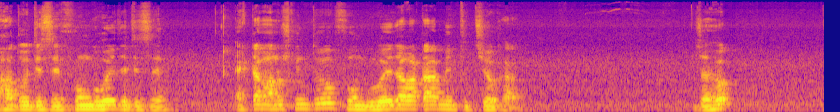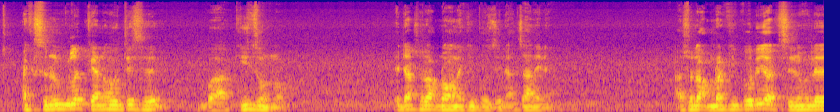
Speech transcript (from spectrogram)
আহত হইতেছে ফঙ্গু হয়ে যেতেছে একটা মানুষ কিন্তু ফঙ্গু হয়ে যাওয়াটা মৃত্যুর চেয়েও খারাপ। যাই হোক অ্যাক্সিডেন্টগুলো কেন হইতেছে বা কি জন্য, এটা আসলে আমরা অনেকেই বুঝি না, জানি না। আসলে আমরা কি করি অ্যাক্সিডেন্ট হলে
